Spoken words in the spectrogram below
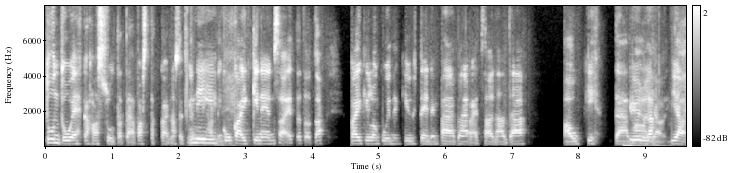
tuntuu ehkä hassulta tämä vastakkainasettelu niin. ihan niin kuin kaikkinensa, että tota, kaikilla on kuitenkin yhteinen päämäärä, että saadaan tämä auki tämä Kyllä. maa ja, ja,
